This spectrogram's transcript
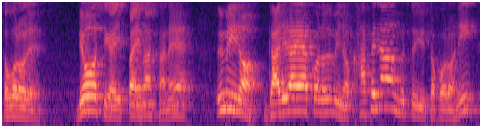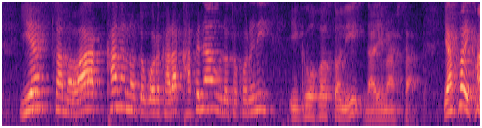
ところです。漁師がいっぱいいましたね。海のガリラヤ湖の海のカペナウムというところにイエス様はカナのところからカペナウムのところに行くことになりました。やっぱり考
